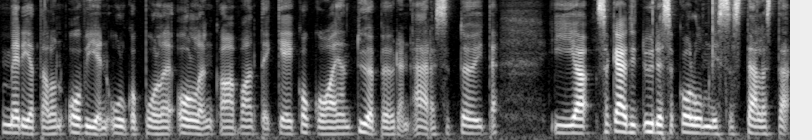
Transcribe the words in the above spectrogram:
mediatalon ovien ulkopuolelle ollenkaan, vaan tekee koko ajan työpöydän ääressä töitä. Ja sä käytit yhdessä kolumnissa tällaista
